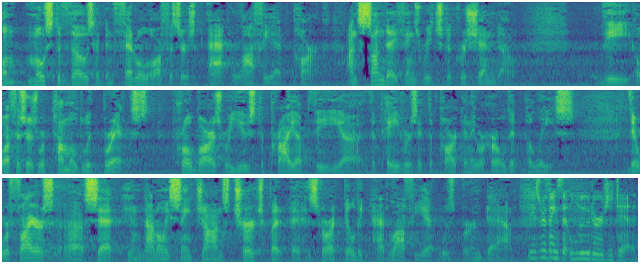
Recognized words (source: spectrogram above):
Um, most of those have been federal officers at Lafayette Park. On Sunday, things reached a crescendo. The officers were pummeled with bricks. Crowbars were used to pry up the, uh, the pavers at the park, and they were hurled at police. There were fires uh, set in not only St. John's Church, but a historic building at Lafayette was burned down. These were things that looters did.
